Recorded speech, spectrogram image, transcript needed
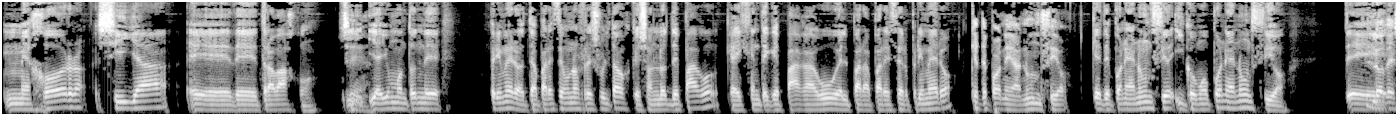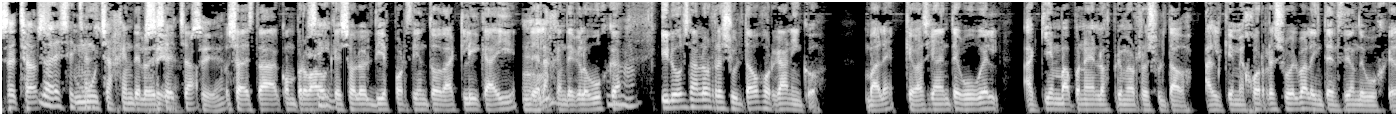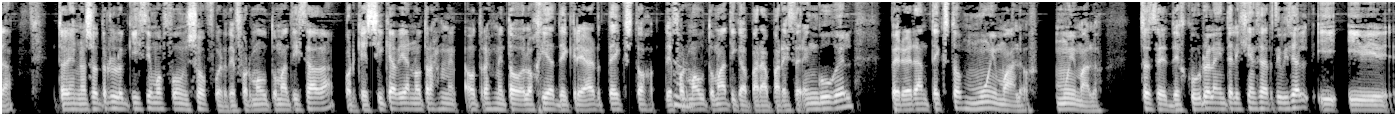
mejor silla eh, de trabajo y, y hay un montón de... Primero, te aparecen unos resultados que son los de pago, que hay gente que paga a Google para aparecer primero. Que te pone anuncio. Que te pone anuncio y como pone anuncio... te- Lo desechas. Lo desechas. Mucha gente lo Sí, desecha. sí. O sea, está comprobado Sí. que solo el 10% da clic ahí de la gente que lo busca. Y luego están los resultados orgánicos, ¿vale? Que básicamente Google a quién va a poner en los primeros resultados, al que mejor resuelva la intención de búsqueda. Entonces nosotros lo que hicimos fue un software de forma automatizada, porque sí que habían otras, me- otras metodologías de crear textos de forma Mm. automática para aparecer en Google, pero eran textos muy malos, muy malos. Entonces descubro la inteligencia artificial y, y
